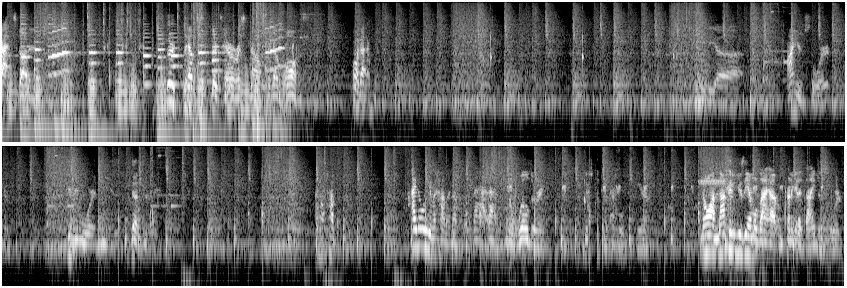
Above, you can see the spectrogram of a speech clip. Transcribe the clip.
Rats got in. They're, they have, they're terrorists now. They got bombs. Oh, I got me the, uh, iron sword. Give me more of these, definitely. I don't have... I don't even have enough of that. That's bewildering. Just put the emeralds here. No, I'm not gonna use the emeralds I have. I'm trying to get a diamond sword.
